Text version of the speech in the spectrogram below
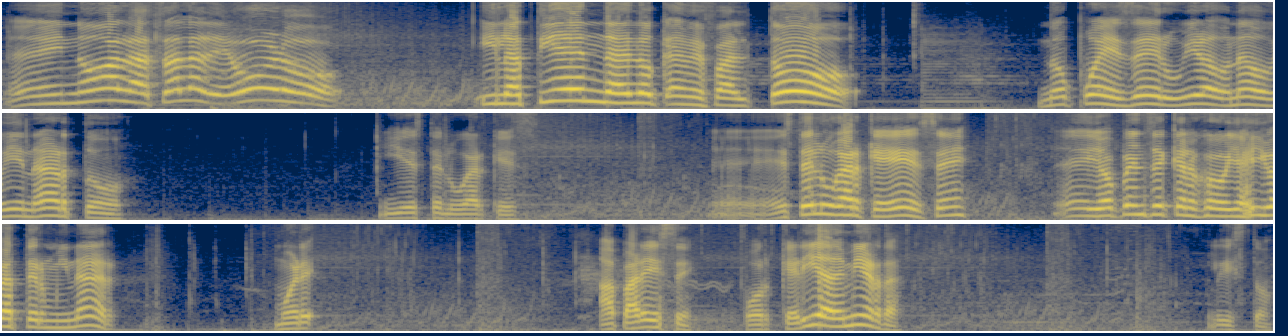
¡Ey, no! ¡La sala de oro! Y la tienda es lo que me faltó. No puede ser, hubiera donado bien harto. ¿Y este lugar qué es? Eh, este lugar qué es, eh? eh yo pensé que el juego ya iba a terminar. Muere. Aparece. Porquería de mierda. Listo.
